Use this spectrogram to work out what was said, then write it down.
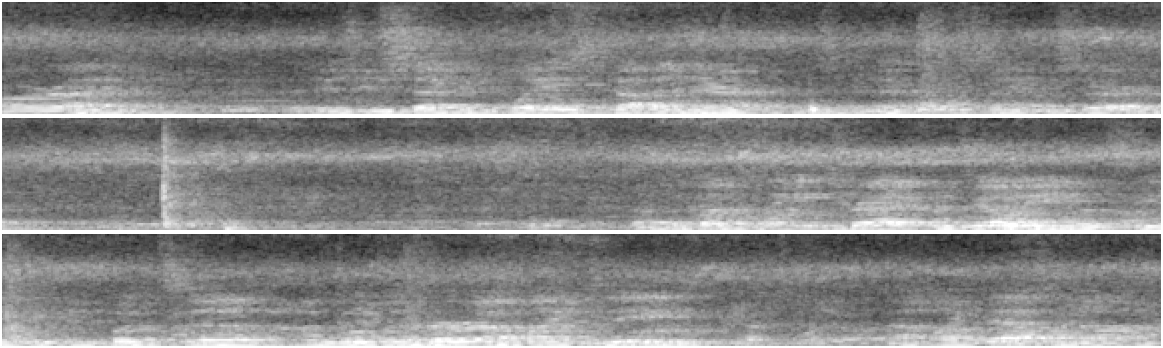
All right. That is your second place Come in there, Mr. Nichols. Thank you, sir. Nothing but clean track for Jody. Let's see if he can put uh, a little bit of hurt on Mike Z. Not like that one on.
